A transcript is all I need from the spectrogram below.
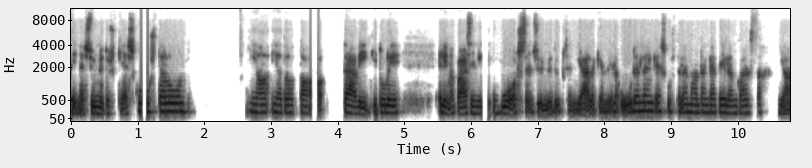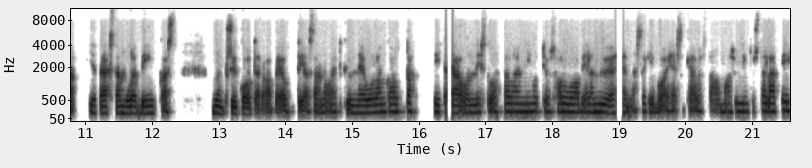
sinne synnytyskeskusteluun. Ja, ja tota, tämä vinkki tuli, eli mä pääsin niin vuosi sen synnytyksen jälkeen vielä uudelleen keskustelemaan tämän kätilön kanssa. Ja, ja tästä mulle vinkkasi mun psykoterapeutti ja sanoi, että kyllä neuvolan kautta pitää onnistua tällainen, niin kuin, jos haluaa vielä myöhemmässäkin vaiheessa käydä sitä omaa synnytystä läpi.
